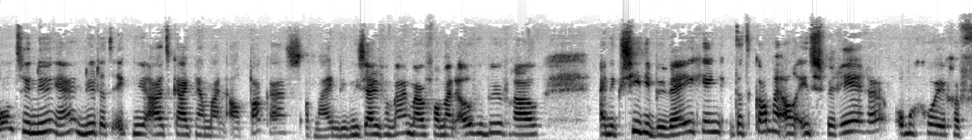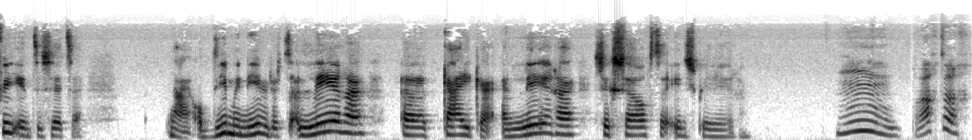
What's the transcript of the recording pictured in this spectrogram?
continu, hè, nu dat ik nu uitkijk naar mijn alpaca's, of mijn, die niet zijn van mij, maar van mijn overbuurvrouw. En ik zie die beweging, dat kan mij al inspireren om een choreografie in te zetten. Nou, op die manier, dus leren uh, kijken en leren zichzelf te inspireren. Hmm, prachtig.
